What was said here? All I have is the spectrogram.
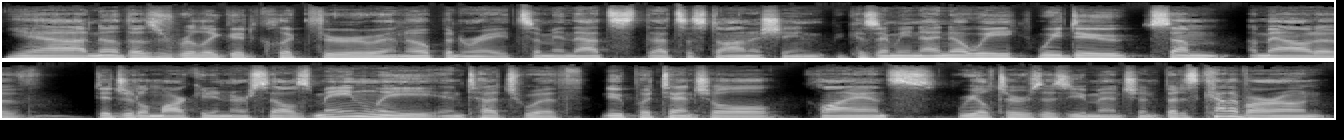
Yeah, no, those are really good click through and open rates. I mean, that's that's astonishing because I mean, I know we we do some amount of digital marketing ourselves, mainly in touch with new potential clients, realtors, as you mentioned, but it's kind of our own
